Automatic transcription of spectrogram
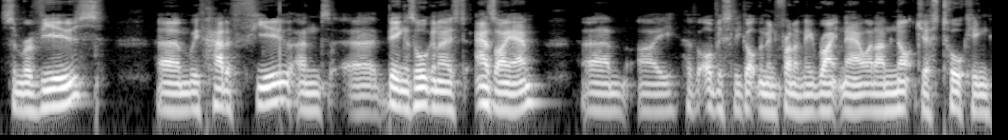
some reviews. Um, we've had a few, and uh, being as organised as I am, um, I have obviously got them in front of me right now, and I'm not just talking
